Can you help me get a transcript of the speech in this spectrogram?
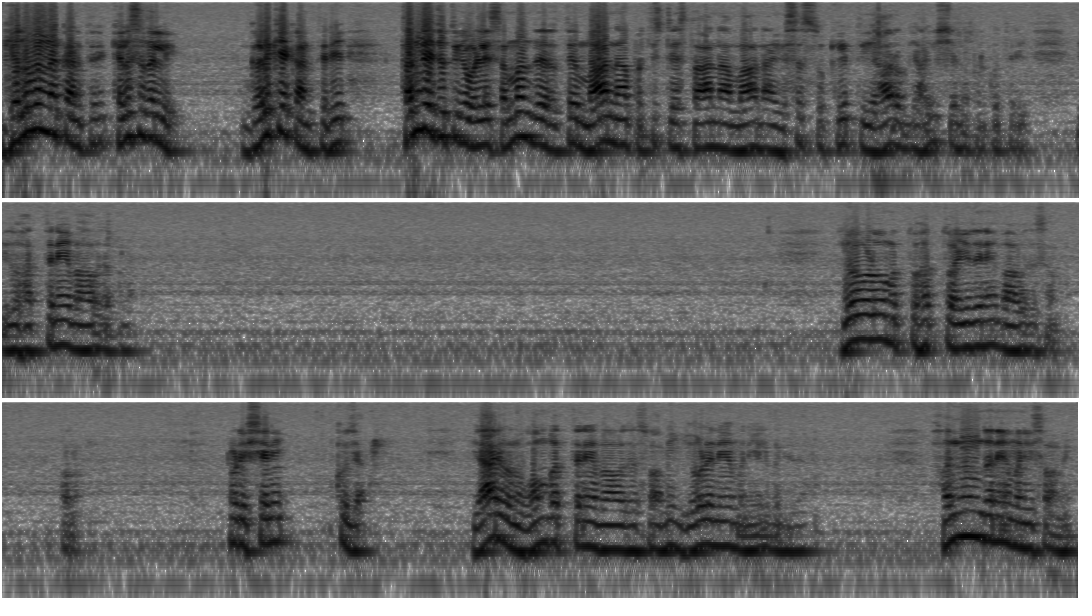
ಗೆಲುವನ್ನ ಕಾಣ್ತೀರಿ. ಕೆಲಸದಲ್ಲಿ ಗಳಿಕೆ ಕಾಣ್ತೀರಿ. ತಂದೆ ಜೊತೆಗೆ ಒಳ್ಳೆ ಸಂಬಂಧ ಇರುತ್ತೆ. ಮಾನ, ಪ್ರತಿಷ್ಠೆ, ಸ್ಥಾನ, ಮಾನ, ಯಶಸ್ಸು, ಕೀರ್ತಿ, ಆರೋಗ್ಯ ಆಯುಷ್ಯನ್ನು ಪಡ್ಕೋತೀರಿ. ಇದು ಹತ್ತನೇ ಭಾವದ ಫಲ ಏಳು ಮತ್ತು ಹತ್ತು ಐದನೇ ಭಾವದ ಸಮ ನೋಡಿ ಶನಿ, ಕುಜ. ಯಾರಿವನು ಒಂಬತ್ತನೇ ಭಾವದ ಸ್ವಾಮಿ, ಏಳನೇ ಮನೆಯಲ್ಲಿ ಬಂದಿದ್ದಾರೆ. ಹನ್ನೊಂದನೇ ಮನೆ ಸ್ವಾಮಿ.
